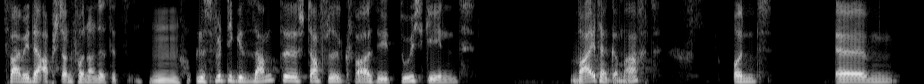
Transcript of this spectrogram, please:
zwei Meter Abstand voneinander sitzen. Mhm. Und es wird die gesamte Staffel quasi durchgehend weitergemacht. Und ähm,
